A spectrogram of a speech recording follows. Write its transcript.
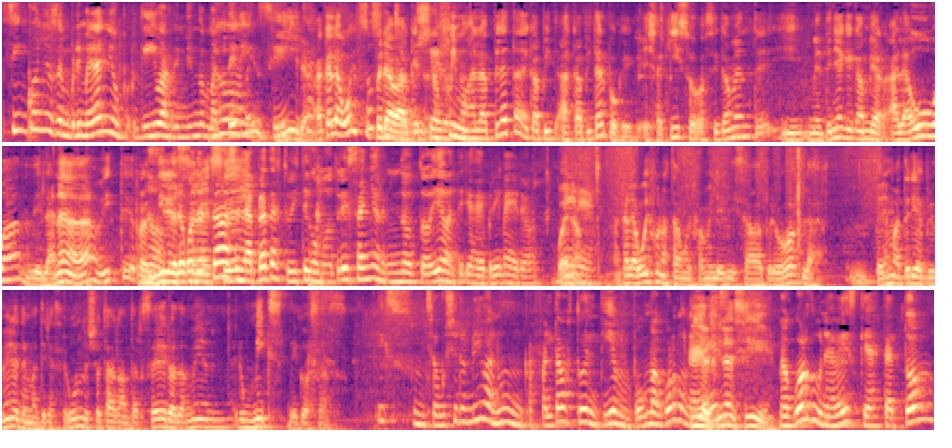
cinco años en primer año porque ibas rindiendo No, materias. ¿sí? mentira. Acá la un esperaba que nos fuimos a La Plata de capi- a Capital porque ella quiso básicamente y me tenía que cambiar a la UBA de la nada, ¿viste? No, Rendir el pero cuando estabas en La Plata estuviste como tres años rindiendo todavía materias de primero. Bueno, acá la waifu no estaba muy familiarizada, pero vos las tenés materia de primero, tenés materia de segundo, yo estaba con tercero también. Era un mix de cosas. Es un chamullero, no iba nunca, faltabas todo el tiempo. Me acuerdo una y vez. al final sí. Me acuerdo una vez que hasta Tom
